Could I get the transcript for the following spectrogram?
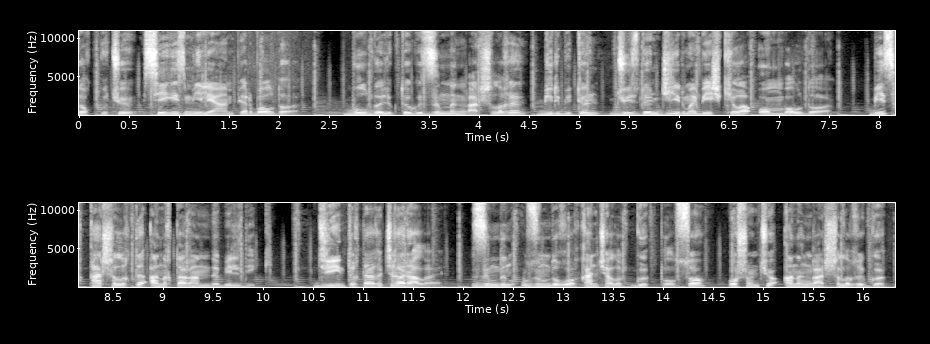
Ток күчү сегиз миллиампер болду. Бул бөлүктөгү зымдын каршылыгы бир бүтүн жүздөн жыйырма беш кило ом болду. Биз каршылыкты аныктаганды билдик. Жыйынтык дагы чыгаралы зымдын узундугу канчалык көп болсо ошончо анын каршылыгы көп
